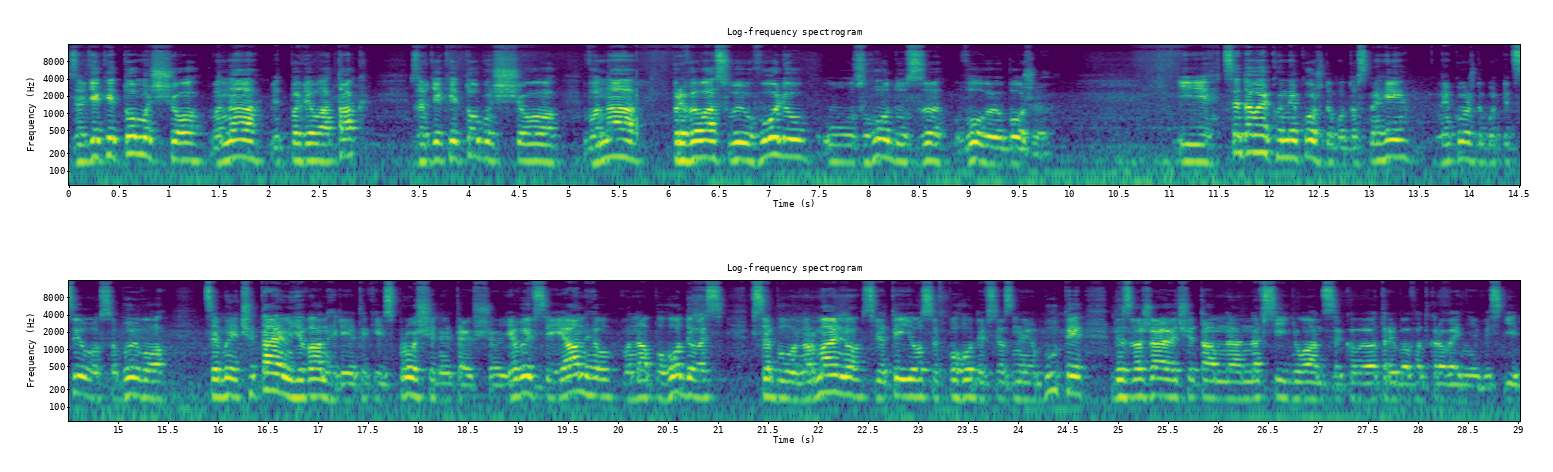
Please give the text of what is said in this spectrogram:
Завдяки тому, що вона відповіла так, завдяки тому, що вона привела свою волю у згоду з волею Божою. І це далеко не кожному до снаги, не кожному під силу, особливо це ми читаємо в Євангелії такий спрощений текст, що явився і ангел, вона погодилась, все було нормально. Святий Йосиф погодився з нею бути, незважаючи там на, на всі нюанси, коли отримав откровення в сні.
